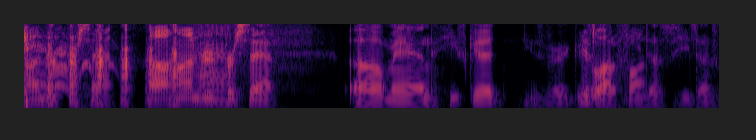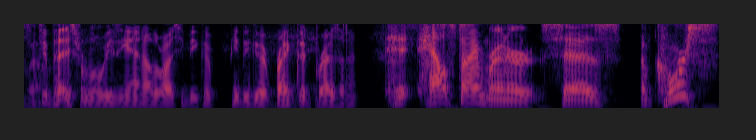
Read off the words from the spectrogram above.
hundred percent, a hundred percent. Oh man, he's good. He's very good. He's a lot of fun. He does. He does It's well. too bad he's from Louisiana. Otherwise, he'd be good. He'd be good, right? Good president. Hal Steinbrenner says, "Of course,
